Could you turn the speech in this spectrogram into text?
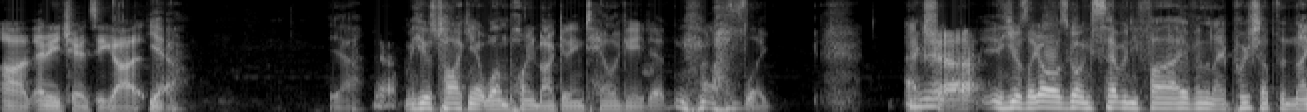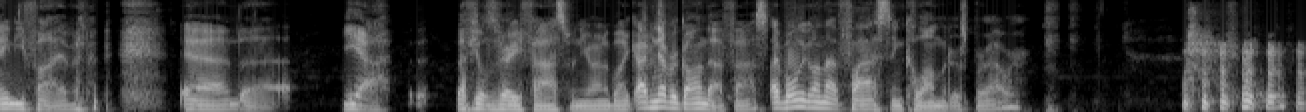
um, any chance he got. Yeah, yeah. Yeah. I mean, he was talking at one point about getting tailgated. I was like, actually, Yeah. he was like, "Oh, I was going 75, and then I pushed up to 95," and uh, yeah, that feels very fast when you're on a bike. I've never gone that fast. I've only gone that fast in kilometers per hour.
